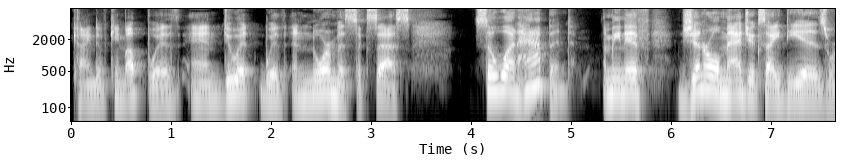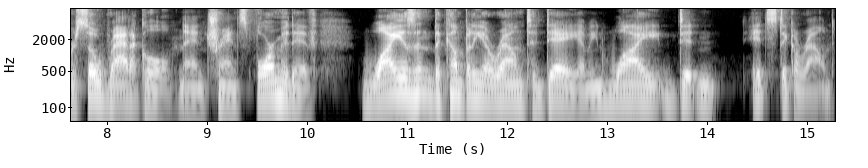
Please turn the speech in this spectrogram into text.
kind of came up with and do it with enormous success. So, what happened? I mean, if General Magic's ideas were so radical and transformative, why isn't the company around today? I mean, why didn't it stick around?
